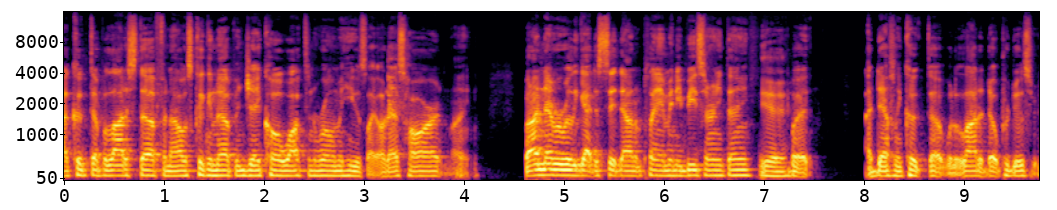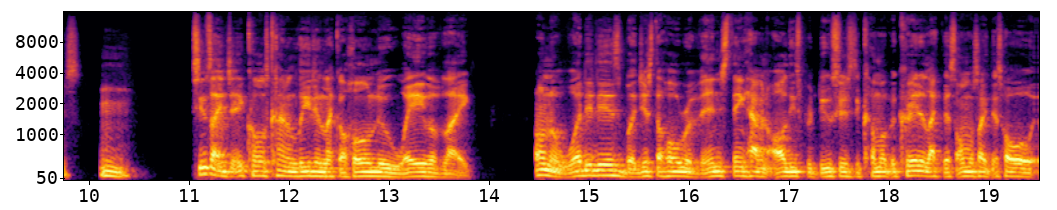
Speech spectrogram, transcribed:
I cooked up a lot of stuff and I was cooking up and J. Cole walked in the room and he was like, Oh, that's hard. Like but I never really got to sit down and play him any beats or anything. Yeah. But I definitely cooked up with a lot of dope producers. Mm. Seems like J Cole's kind of leading like a whole new wave of like. I don't know what it is, but just the whole revenge thing, having all these producers to come up, it created like this almost like this whole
